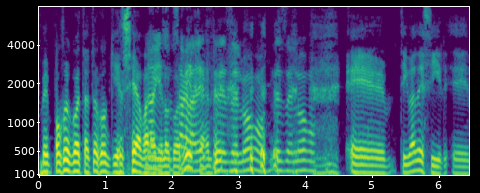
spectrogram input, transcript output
me pongo en contacto con quien sea para no, que lo corrija. desde luego, desde luego. Eh, te iba a decir, eh,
